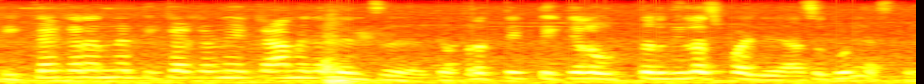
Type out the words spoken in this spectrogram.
टीकाकरांना टीका करणे हे काम आहे ना त्यांचं. त्या प्रत्येक टीकेला उत्तर दिलंच पाहिजे असं थोडी असतं.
